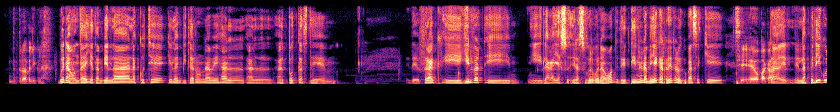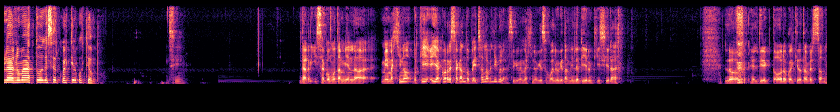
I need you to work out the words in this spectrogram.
dentro de la película. Buena onda ella, también la, escuché que la invitaron una vez al, al, podcast de, de Frank y Gilbert y, la galla era súper buena onda, tiene una media carrera, lo que pasa es que sí, es opacada. En, las películas nomás tuve que hacer cualquier cuestión. Sí. Da risa como también la... Me imagino, porque ella corre sacando pecho en la película, así que me imagino que eso fue algo que también le pidieron que hiciera el director o cualquier otra persona.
